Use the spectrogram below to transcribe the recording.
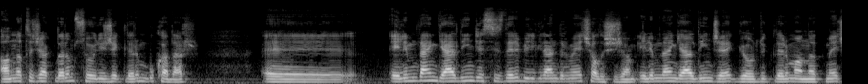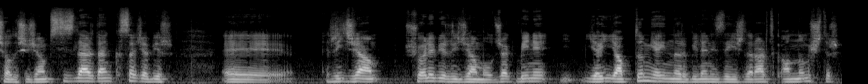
Anlatacaklarım, söyleyeceklerim bu kadar. Ee, elimden geldiğince sizleri bilgilendirmeye çalışacağım. Elimden geldiğince gördüklerimi anlatmaya çalışacağım. Sizlerden kısaca bir e, ricam, şöyle bir ricam olacak. Beni yaptığım yayınları bilen izleyiciler artık anlamıştır.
